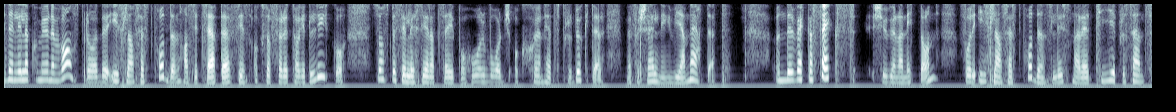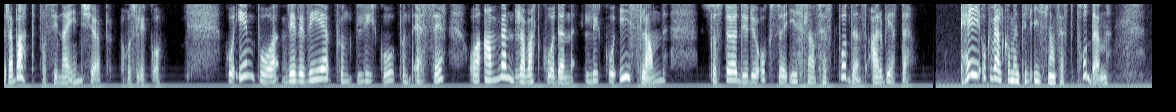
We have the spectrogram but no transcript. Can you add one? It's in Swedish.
I den lilla kommunen Vansbro, där Islandshästpodden har sitt säte, finns också företaget Lyko som specialiserat sig på hårvårds och skönhetsprodukter med försäljning via nätet. Under vecka 6 2019 får Islandshästpoddens lyssnare 10% rabatt på sina inköp hos Lyko. Gå in på www.lyko.se och använd rabattkoden lykoisland så stödjer du också Islandshästpoddens arbete. Hej och välkommen till Islandshästpodden.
